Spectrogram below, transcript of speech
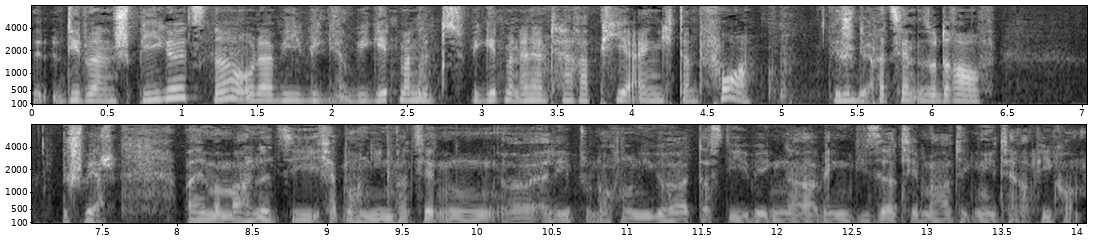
die du dann spiegelst, ne? Oder wie, wie, wie geht man mit, wie geht man in der Therapie eigentlich dann vor? Wie sind Schwer. die Patienten so drauf? Schwer, weil man behandelt sie, ich habe noch nie einen Patienten äh, erlebt und auch noch nie gehört, dass die wegen, einer, wegen dieser Thematik in die Therapie kommen.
